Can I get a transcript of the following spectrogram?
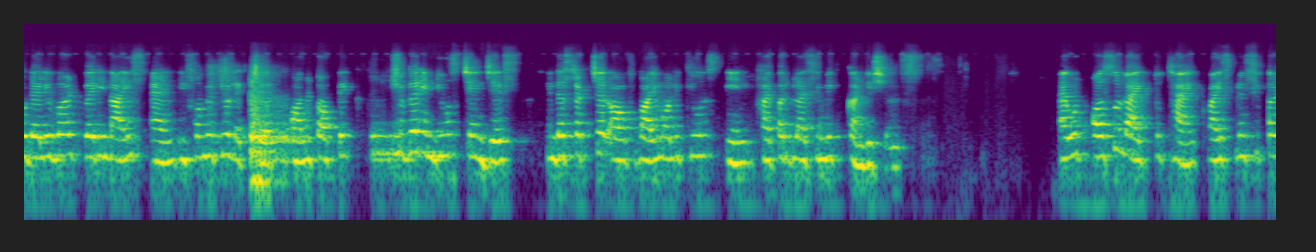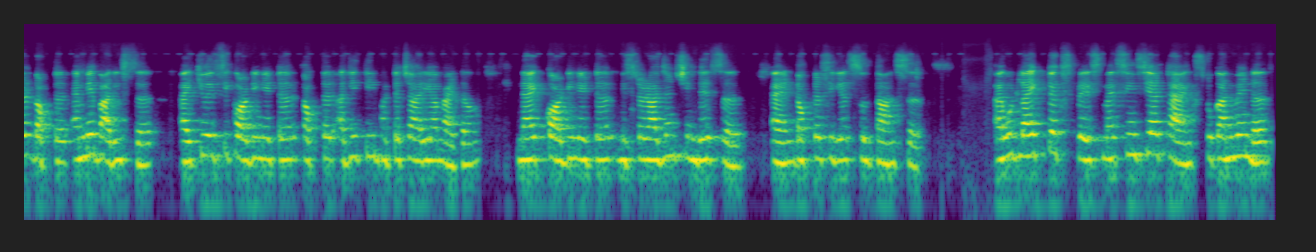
who delivered very nice and informative lecture on a topic, sugar-induced changes in the structure of biomolecules in hyperglycemic conditions. I would also like to thank Vice Principal Dr. M.A. Bari sir, IQAC Coordinator Dr. Aditi Bhattacharya Madam, NAAC Coordinator Mr. Rajan Shinde sir, and Dr. Siriyat Sultan sir. I would like to express my sincere thanks to convener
